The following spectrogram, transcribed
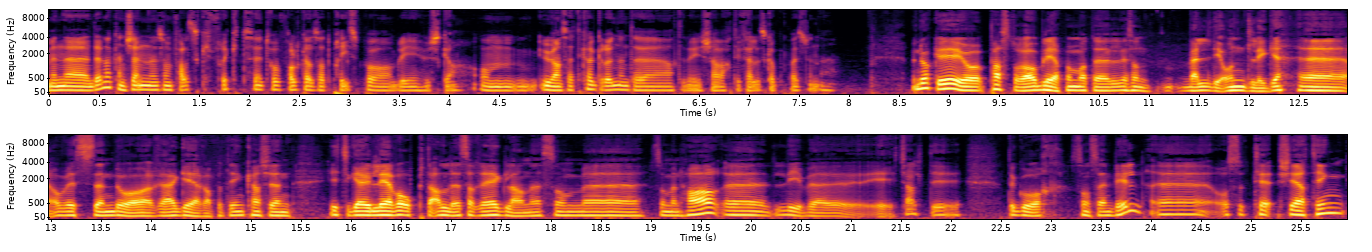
Men uh, det er nok kanskje en sånn falsk frykt. Jeg tror folk hadde satt pris på å bli huska, uansett hva grunnen til at de ikke har vært i fellesskapet på en stund. Men dere er jo pastorer og blir på en måte sånn veldig åndelige. Eh, og hvis en da reagerer på ting, kanskje en ikke greier å leve opp til alle disse reglene som, eh, som en har. Eh, livet er ikke alltid det går sånn som en vil. Eh, og så skjer ting.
